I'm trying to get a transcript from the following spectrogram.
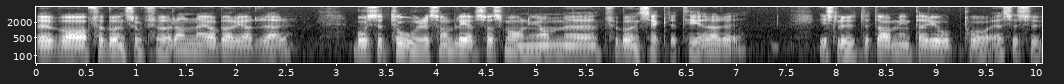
eh, var förbundsordförande när jag började där. Bosse Toresson blev så småningom förbundssekreterare i slutet av min period på SSU.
